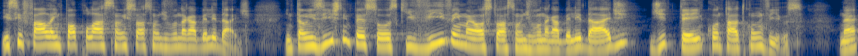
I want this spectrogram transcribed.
e se fala em população em situação de vulnerabilidade. Então, existem pessoas que vivem em maior situação de vulnerabilidade de ter contato com o vírus. Né?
